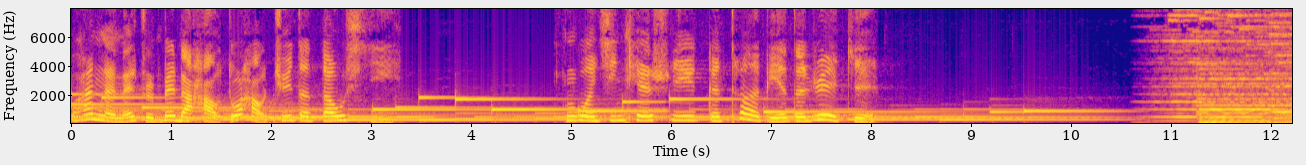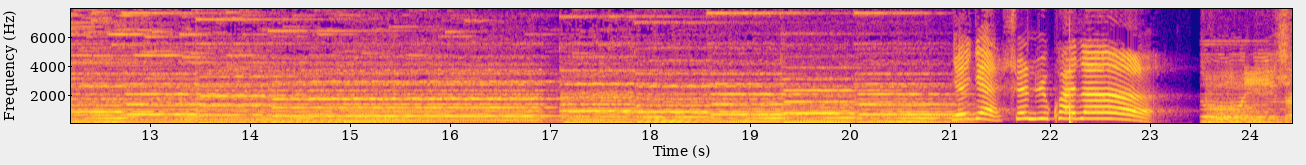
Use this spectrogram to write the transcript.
我和奶奶准备了好多好吃的东西，因为今天是一个特别的日子。生日快乐！祝你生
